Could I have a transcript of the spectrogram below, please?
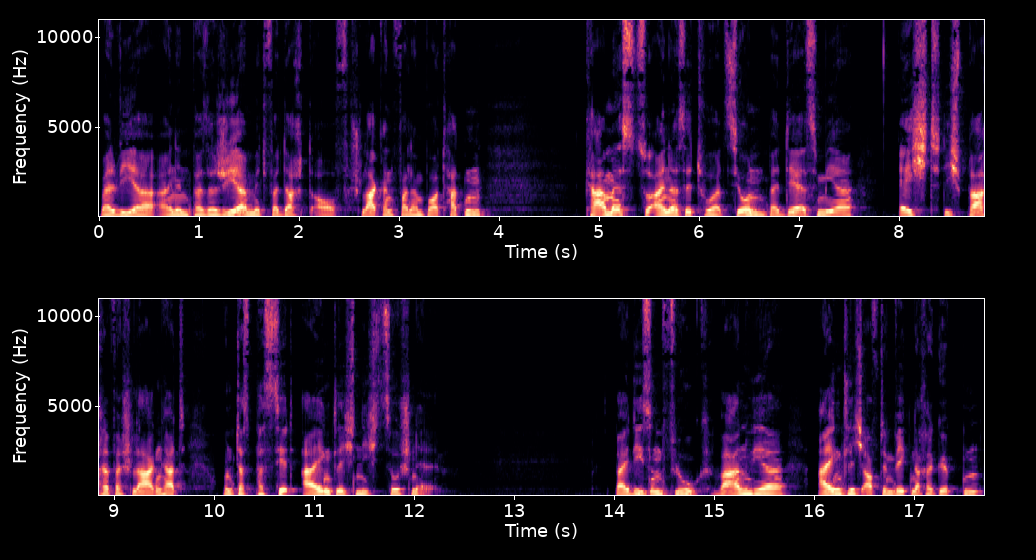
weil wir einen Passagier mit Verdacht auf Schlaganfall an Bord hatten, kam es zu einer Situation, bei der es mir echt die Sprache verschlagen hat und das passiert eigentlich nicht so schnell. Bei diesem Flug waren wir eigentlich auf dem Weg nach Ägypten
